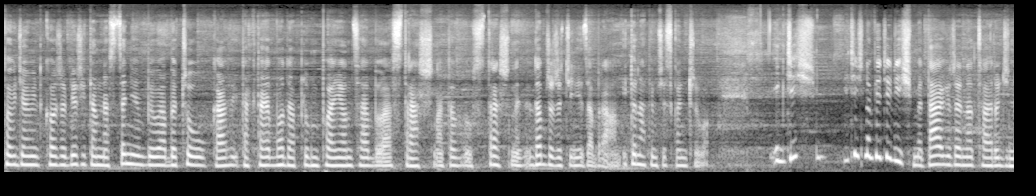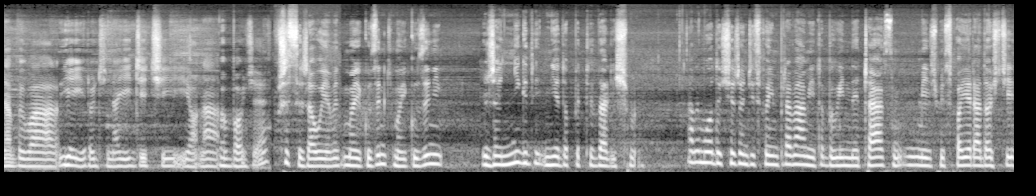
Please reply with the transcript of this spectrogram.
Powiedziała mi tylko, że wiesz, i tam na scenie była beczułka i tak ta woda plumpająca była straszna. To był straszny, dobrze, że cię nie zabrałam. I to na tym się skończyło. I gdzieś, gdzieś no wiedzieliśmy, tak, że no cała rodzina była, jej rodzina, jej dzieci i ona w obozie. Wszyscy żałujemy, moje kuzynki, moi kuzyni, że nigdy nie dopytywaliśmy ale młodość się rządzi swoimi prawami. To był inny czas, mieliśmy swoje radości.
